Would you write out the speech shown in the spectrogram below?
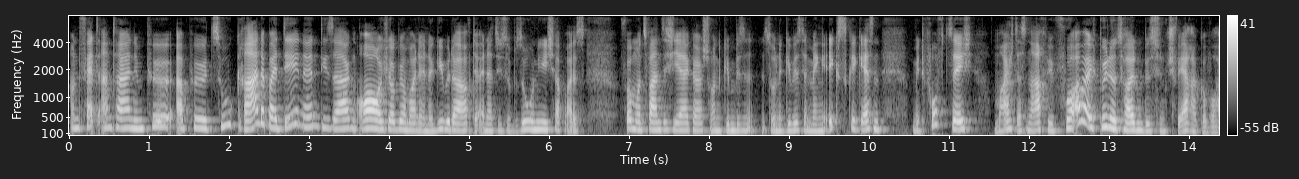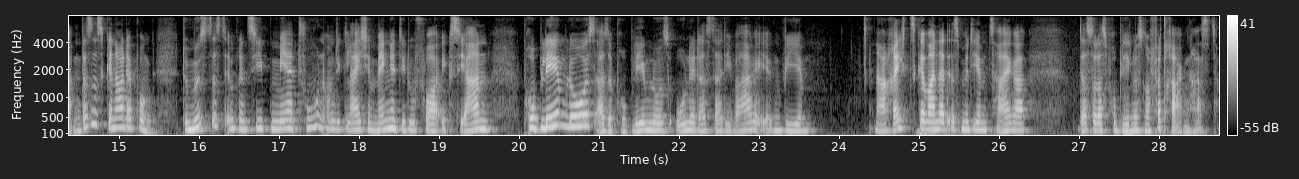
und Fettanteil nimmt peu à peu zu. Gerade bei denen, die sagen, oh, ich habe ja meinen Energiebedarf, der ändert sich sowieso nie. Ich habe als 25-Jähriger schon so eine gewisse Menge X gegessen. Mit 50 mache ich das nach wie vor, aber ich bin jetzt halt ein bisschen schwerer geworden. Das ist genau der Punkt. Du müsstest im Prinzip mehr tun, um die gleiche Menge, die du vor X Jahren problemlos, also problemlos, ohne dass da die Waage irgendwie nach rechts gewandert ist mit ihrem Zeiger, dass du das problemlos noch vertragen hast.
